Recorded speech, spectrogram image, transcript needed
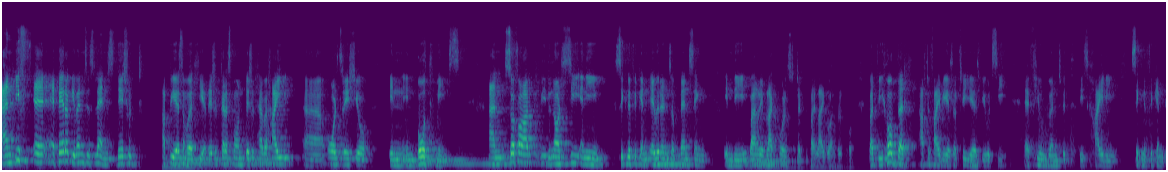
and if a, a, pair of events is lensed, they should appear somewhere here. They should correspond, they should have a high uh, odds ratio in, in both means. And so far, we do not see any significant evidence of lensing in the binary black holes detected by LIGO and Virgo. But we hope that after five years or three years, we would see a few events with these highly significant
